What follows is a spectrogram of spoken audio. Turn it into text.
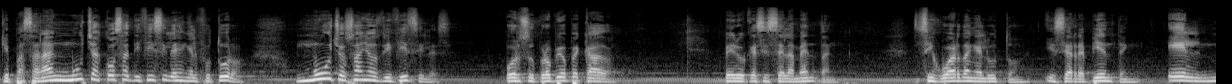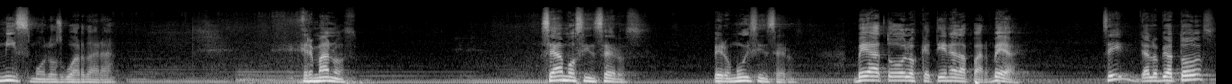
que pasarán muchas cosas difíciles en el futuro, muchos años difíciles por su propio pecado, pero que si se lamentan, si guardan el luto y se arrepienten, Él mismo los guardará. Hermanos, seamos sinceros, pero muy sinceros. Vea a todos los que tiene a la par, vea. ¿Sí? ¿Ya los vio a todos?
